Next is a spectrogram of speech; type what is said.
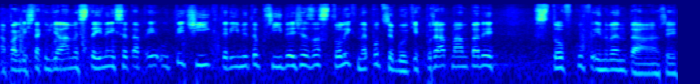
A pak, když tak uděláme stejný setup i u tyčí, který mi to přijde, že za stolik nepotřebuju. Těch pořád mám tady stovku v inventáři.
